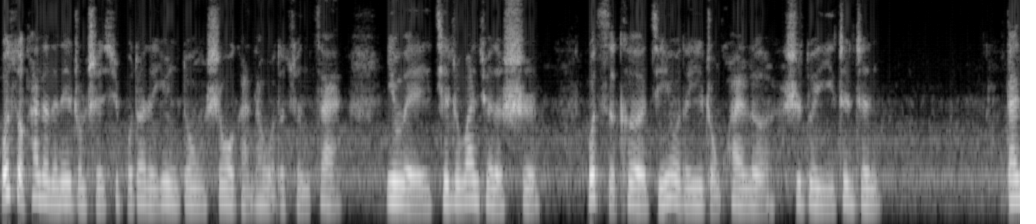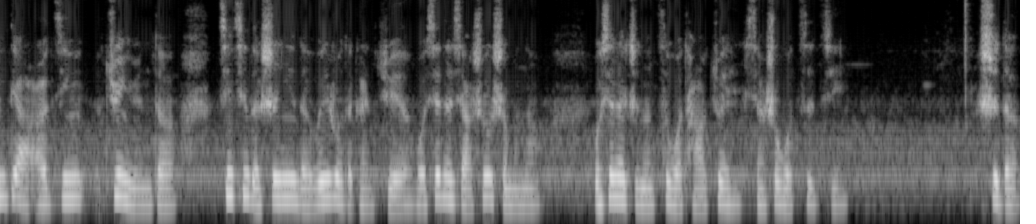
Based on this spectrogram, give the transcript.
我所看到的那种持续不断的运动，使我感到我的存在，因为千真万确的是。我此刻仅有的一种快乐，是对一阵阵单调而均均匀的、轻轻的声音的微弱的感觉。我现在享受什么呢？我现在只能自我陶醉，享受我自己。是的，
